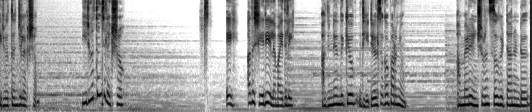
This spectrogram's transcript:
ഇരുപത്തഞ്ച് ലക്ഷം. ഇരുപത്തഞ്ച് ലക്ഷോ? ഏയ് അത് ശരിയല്ല മൈഥിലി. അതിന്റെ എന്തൊക്കെയോ ഡീറ്റെയിൽസ് ഒക്കെ പറഞ്ഞു. അമ്മയുടെ ഇൻഷുറൻസ് കിട്ടാനുണ്ട്.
